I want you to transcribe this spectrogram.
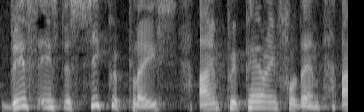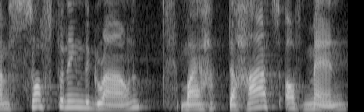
This is the secret place I'm preparing for them. I'm softening the ground, my, the hearts of men,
